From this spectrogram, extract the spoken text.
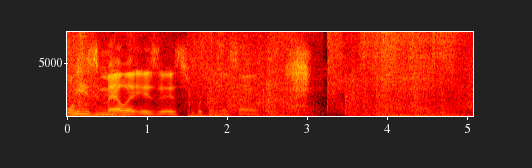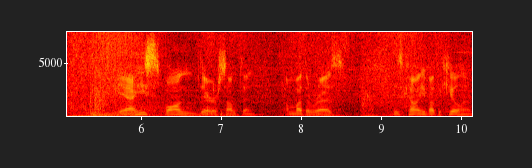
Well, his melee is is freaking insane. Yeah, he spawned there or something. I'm about to res. He's coming. He's about to kill him.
